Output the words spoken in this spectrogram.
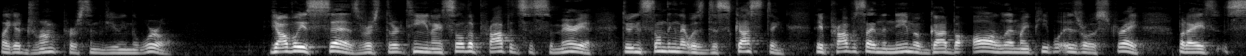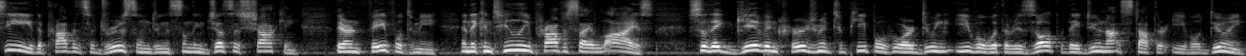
like a drunk person viewing the world. Yahweh says, verse 13, I saw the prophets of Samaria doing something that was disgusting. They prophesied in the name of God Baal and led my people Israel astray. But I see the prophets of Jerusalem doing something just as shocking. They are unfaithful to me, and they continually prophesy lies. So they give encouragement to people who are doing evil with the result that they do not stop their evil doing.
